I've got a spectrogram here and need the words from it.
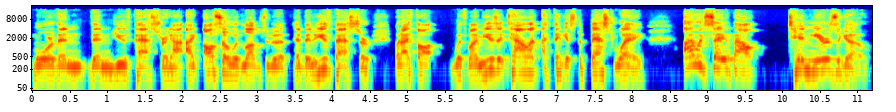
more than than youth pastoring. I, I also would love to have- have been a youth pastor, but I thought with my music talent, I think it's the best way. I would say about 10 years ago,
